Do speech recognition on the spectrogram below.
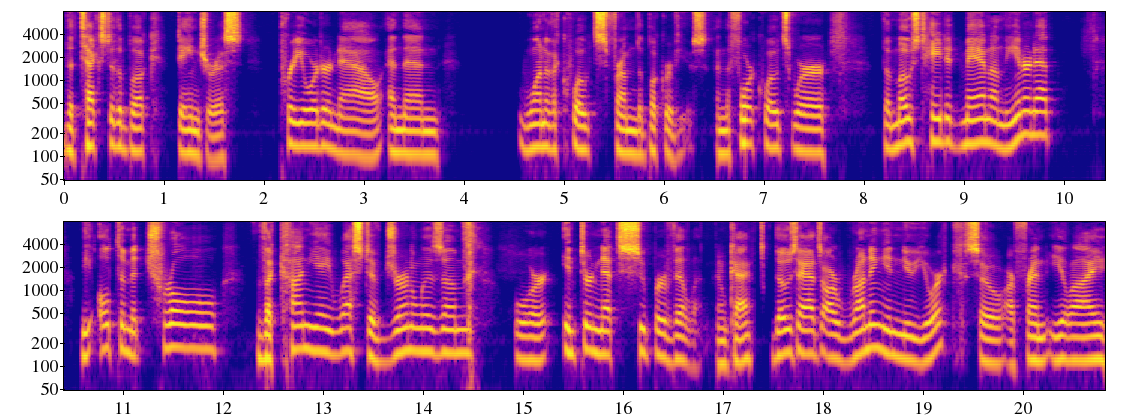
The text of the book, Dangerous, pre-order now, and then one of the quotes from the book reviews. And the four quotes were the most hated man on the internet, the ultimate troll, the Kanye West of journalism, or internet supervillain. Okay. Those ads are running in New York. So our friend Eli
